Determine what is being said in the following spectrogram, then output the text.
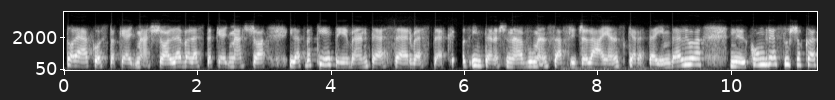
Találkoztak egymással, leveleztek egymással, illetve két évente szerveztek az International Women Suffrage Alliance keretein belül nőkongresszusokat,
